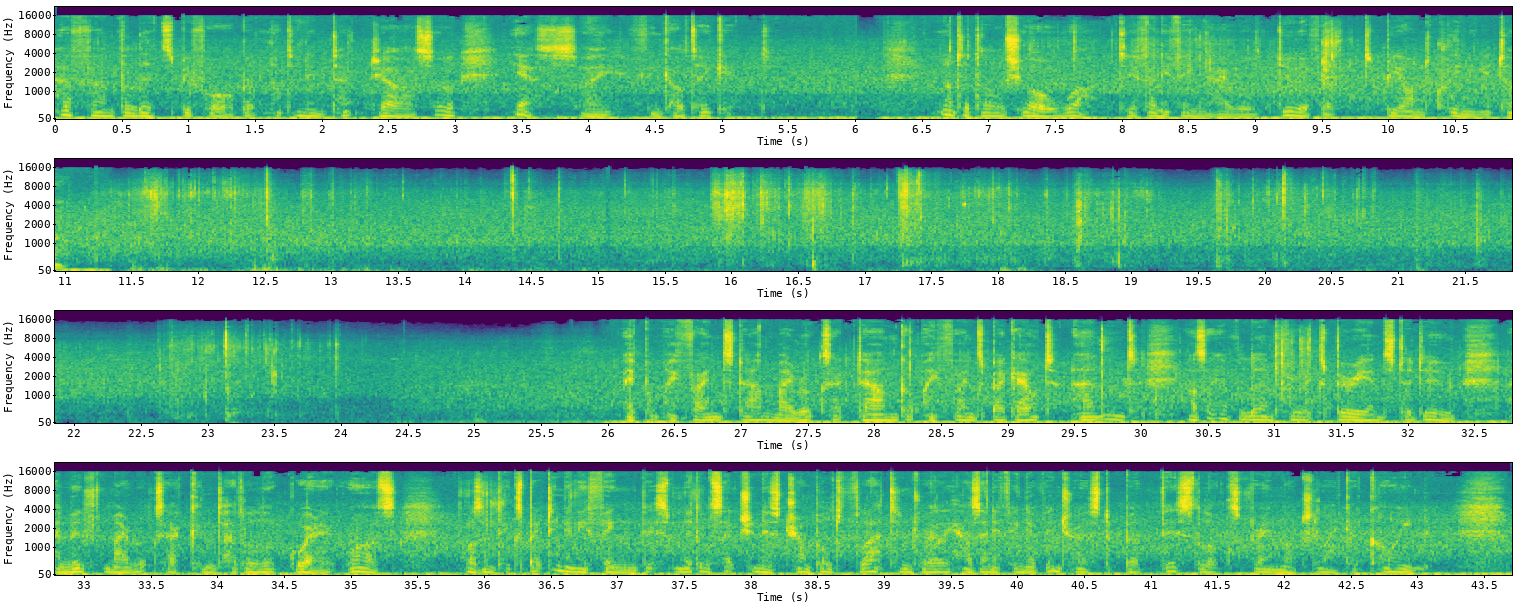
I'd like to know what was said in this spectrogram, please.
Have found the lids before, but not an intact jar, so yes, I think I'll take it. Not at all sure what, if anything, I will do with it beyond cleaning it up. I put my finds down, my rucksack down, got my finds bag out, and, as I have learned through experience to do, I moved my rucksack and had a look where it was. Wasn't expecting anything. This middle section is trampled flat and rarely has anything of interest, but this looks very much like a coin.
